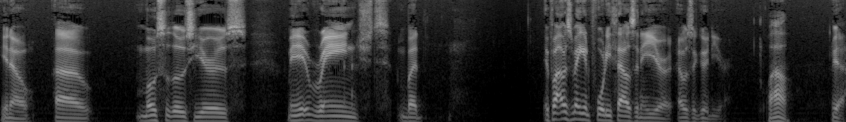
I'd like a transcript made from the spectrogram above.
You know, uh, most of those years, I mean, it ranged, but if I was making forty thousand a year, that was a good year. Wow. Yeah,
